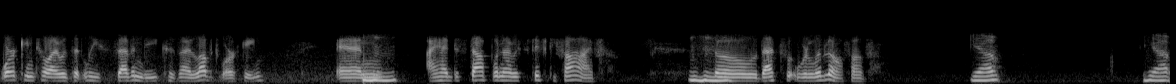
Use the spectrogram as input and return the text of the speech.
working till I was at least 70 because I loved working, and Mhm. I had to stop when I was 55. Mhm. So that's what we're living off of. Yeah. Yeah.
